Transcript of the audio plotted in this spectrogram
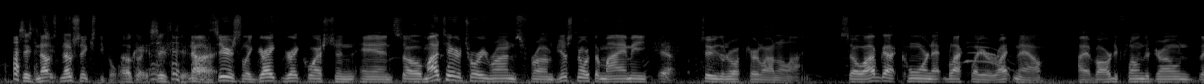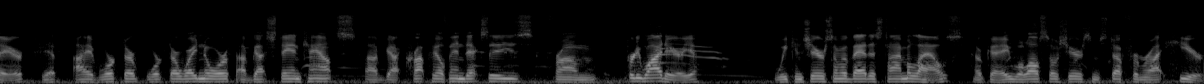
62. No, no 64. Okay, 62. No, right. seriously, great, great question. And so my territory runs from just north of Miami Yeah. to the North Carolina line. So I've got corn at Black Layer right now. I have already flown the drone there. Yep. I have worked our worked our way north. I've got stand counts. I've got crop health indexes from pretty wide area. We can share some of that as time allows. Okay. We'll also share some stuff from right here.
